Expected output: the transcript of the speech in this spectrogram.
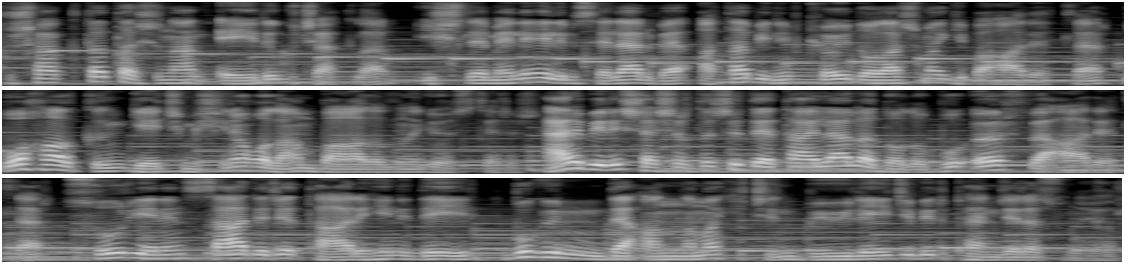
kuşakta taşınan eğri bıçaklar, işlemeli elbiseler ve ata binip köy dolaşma gibi adetler bu halkın geçmişine olan bağlılığını gösterir. Her biri şaşırtıcı detaylarla dolu bu örf ve adetler Suriye'nin sadece tarihini değil bugününü de anlamak için büyüleyici bir pencere sunuyor.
